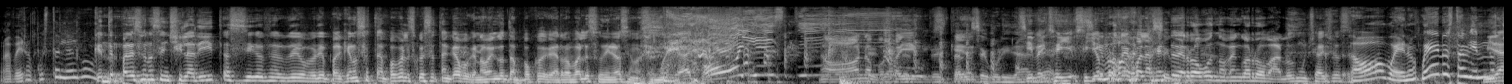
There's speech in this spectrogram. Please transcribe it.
A ver, apuéstale algo. ¿Qué te parecen unas enchiladitas? Así, digo, para que no sea tampoco les cueste tan caro, porque no vengo tampoco a robarle su dinero, se me hace muy gacho. No, no, pues oye, es que- la seguridad. Si, ve- si- si yo protejo a la gente de robos, no vengo a robarlos, muchachos. No, bueno, bueno, está bien, Mira,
